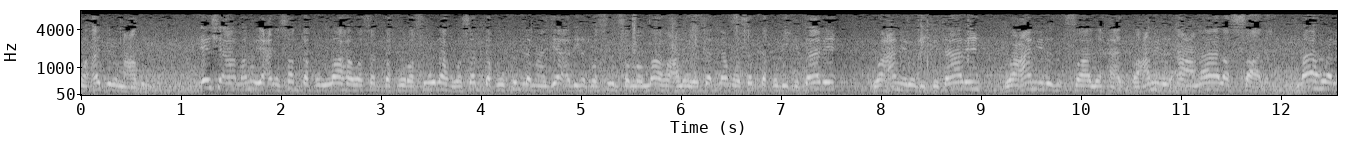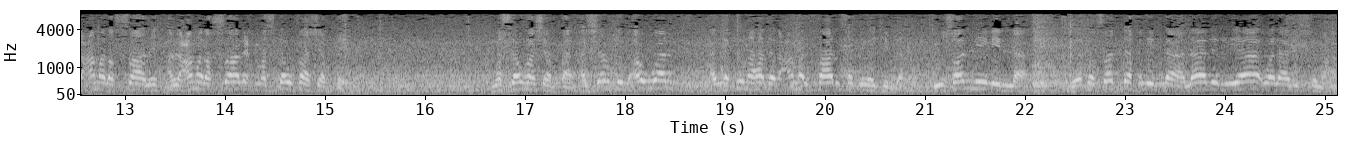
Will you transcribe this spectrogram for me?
وأجر عظيم. إيش آمنوا؟ يعني صدقوا الله وصدقوا رسوله وصدقوا كل ما جاء به الرسول صلى الله عليه وسلم وصدقوا بكتابه وعملوا بكتابه وعملوا الصالحات وعملوا الأعمال الصالحة، ما هو العمل الصالح؟ العمل الصالح ما استوفى شرطين. ما استوفى شرطان، الشرط الأول أن يكون هذا العمل خالصا لوجه الله، يصلي لله، يتصدق لله لا للرياء ولا للسمعة.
